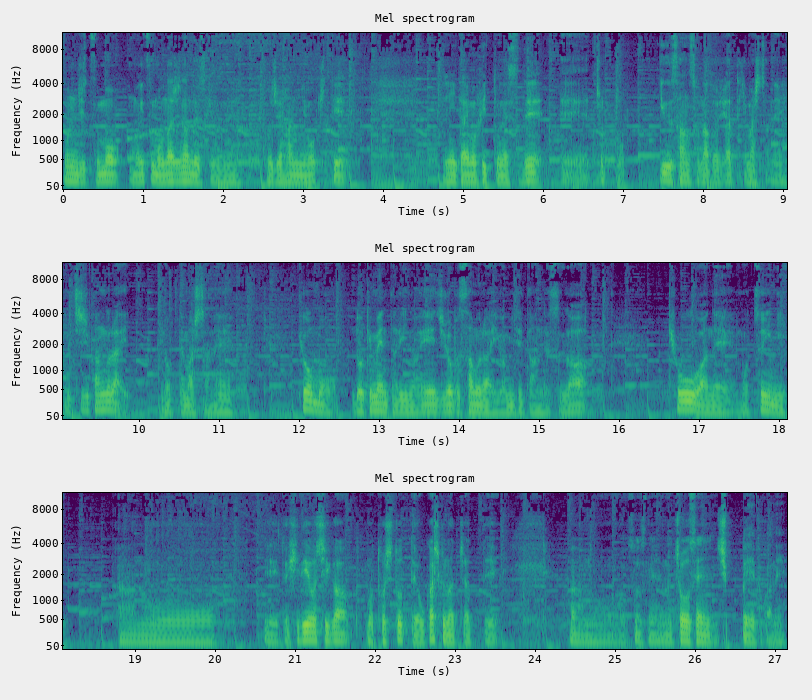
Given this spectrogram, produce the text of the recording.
本日ももういつも同じなんですけどね。5時半に起きてエニタイムフィットネスで、えー、ちょっと有酸素などやってきましたね。1時間ぐらい乗ってましたね。今日もドキュメンタリーの「エイジ・オブ・サムライ」を見てたんですが今日はねもうついにあのー、えーと、秀吉がもう年取っておかしくなっちゃってあのー、そうですね朝鮮出兵とかね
